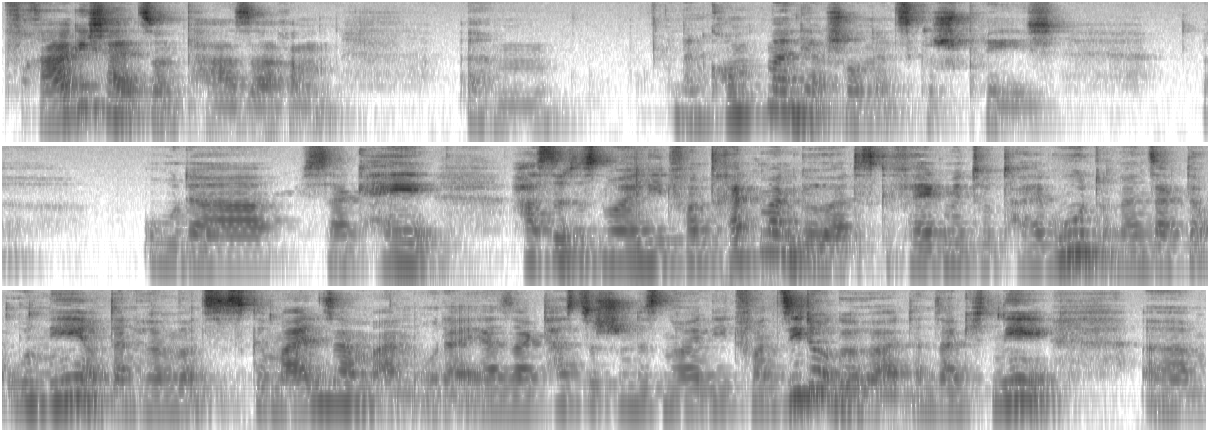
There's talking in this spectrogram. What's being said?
frage ich halt so ein paar Sachen. Ähm, dann kommt man ja schon ins Gespräch. Äh, oder ich sage, hey, hast du das neue Lied von Trettmann gehört? Das gefällt mir total gut. Und dann sagt er, oh nee, und dann hören wir uns das gemeinsam an. Oder er sagt, hast du schon das neue Lied von Sido gehört? Dann sage ich, nee. Ähm,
